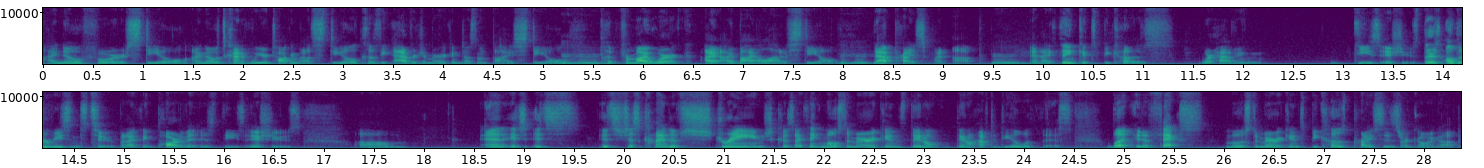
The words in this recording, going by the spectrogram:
I know for steel, I know it's kind of weird talking about steel because the average American doesn't buy steel. But for my work, I, I buy a lot of steel. That price went up. And I think it's because we're having these issues. There's other reasons too, but I think part of it is these issues. Um, and it's it's it's just kind of strange because I think most Americans they don't they don't have to deal with this, but it affects most Americans because prices are going up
